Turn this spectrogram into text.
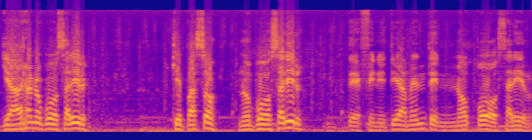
Y ahora no puedo salir. ¿Qué pasó? ¿No puedo salir? Definitivamente no puedo salir.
